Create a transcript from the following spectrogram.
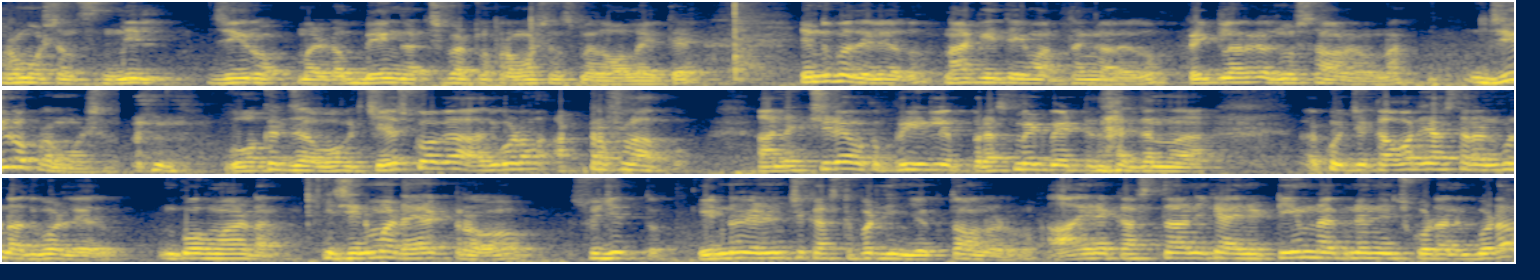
ప్రమోషన్స్ నిల్ జీరో మరి డబ్బు ఏం ఖర్చు పెట్టాలి ప్రమోషన్స్ మీద వాళ్ళైతే ఎందుకో తెలియదు. నాకైతే ఏం అర్థం కాలేదు. రెగ్యులర్గా చూస్తానే ఉన్నా జీరో ప్రమోషన్ ఒక జ- ఒకటి చేసుకోగా అది కూడా అట్టర్ ఫ్లాప్ ఆ నెక్స్ట్ డే ఒక ప్రీ ప్రెస్ మీట్ పెట్టి దాని కొంచెం కవర్ చేస్తారనుకుంటే అది కూడా లేదు. ఇంకొక మాట ఈ సినిమా డైరెక్టర్ సుజిత్ ఎన్నో ఏళ్ళ నుంచి కష్టపడి దీన్ని చెప్తా ఉన్నాడు. ఆయన కష్టానికి ఆయన టీంని అభినందించుకోవడానికి కూడా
